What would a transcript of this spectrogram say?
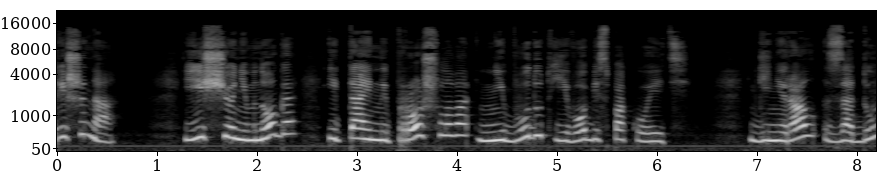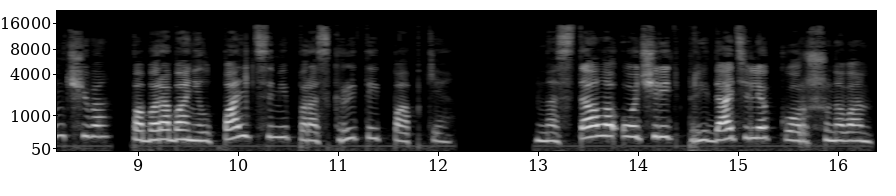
решена. Еще немного, и тайны прошлого не будут его беспокоить. Генерал задумчиво побарабанил пальцами по раскрытой папке. Настала очередь предателя Коршунова.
